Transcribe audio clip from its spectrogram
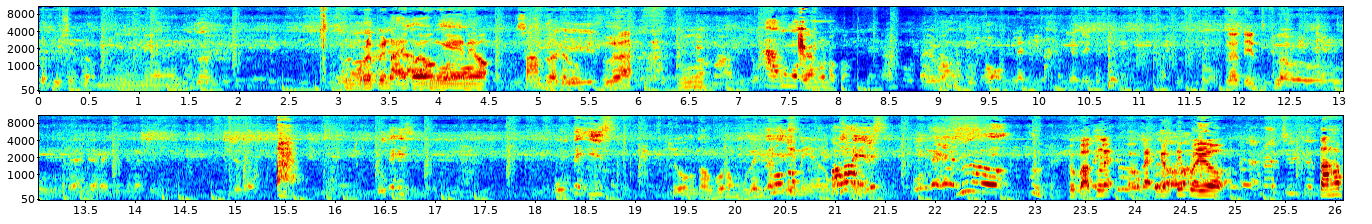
Urip bisa kok ngene-ngene ae. Urip enake koyo ngene kok. Sambat lho. Lah, Hmm. kayak ngono kok. Ayo ngono. Let it flow. Cuk wong tau kurang mulai ndak ngene ya. aku pasti. Bapakku lek lek ngerti bro yo tahap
